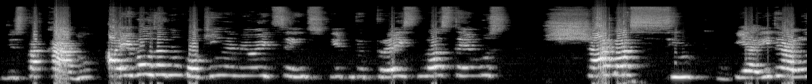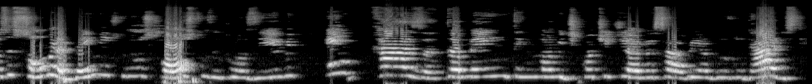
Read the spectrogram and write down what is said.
destacado. Aí, voltando um pouquinho, em 1883, nós temos Chaga 5. E aí tem a luz e sombra bem dos rostos, inclusive. Em casa também tem um nome de cotidiano obra em alguns lugares.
